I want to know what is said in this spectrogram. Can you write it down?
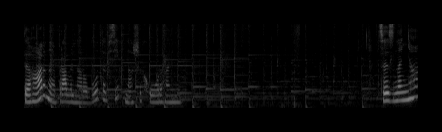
Це гарна і правильна робота всіх наших органів. Це знання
